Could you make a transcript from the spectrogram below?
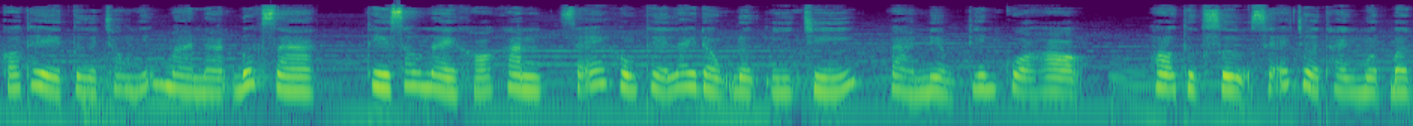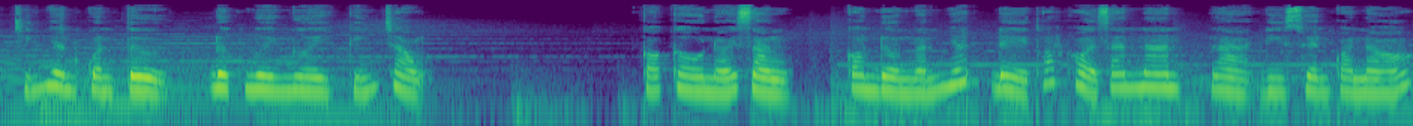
Có thể từ trong những ma nạn bước ra thì sau này khó khăn sẽ không thể lay động được ý chí và niềm tin của họ. Họ thực sự sẽ trở thành một bậc chính nhân quân tử, được người người kính trọng. Có câu nói rằng, con đường ngắn nhất để thoát khỏi gian nan là đi xuyên qua nó.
